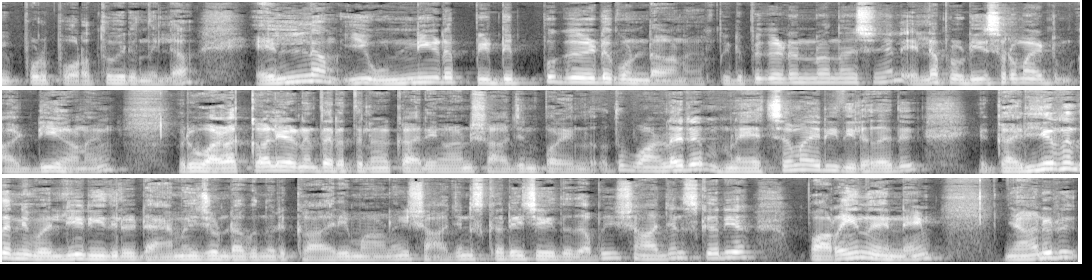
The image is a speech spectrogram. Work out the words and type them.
ഇപ്പോൾ പുറത്തു വരുന്നില്ല. എല്ലാം ഈ ഉണ്ണിയുടെ പിടിപ്പ് കേട് കൊണ്ടാണ്. പിടിപ്പ് കേട് എന്താണെന്ന് വെച്ച് കഴിഞ്ഞാൽ എല്ലാ പ്രൊഡ്യൂസറുമായിട്ടും അടിയാണ്. ഒരു വഴക്കാളിയാണ് തരത്തിലുള്ള കാര്യങ്ങളാണ് ഷാജിൻ പറയുന്നത്. അത് വളരെ മ്ലേച്ഛമായ രീതിയിൽ അതായത് കരിയറിന് തന്നെ വലിയ രീതിയിൽ ഡാമേജ് ഉണ്ടാകുന്ന ഒരു കാര്യമാണ് ഷാജൻ സ്കറിയ ചെയ്തത്. അപ്പോൾ ഈ ഷാജൻ സ്കറിയ പറയുന്നത് തന്നെ ഞാനൊരു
